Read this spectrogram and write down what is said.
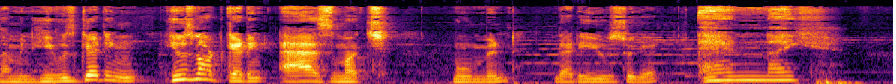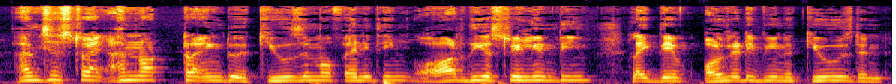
i mean he was getting he was not getting as much movement that he used to get and like i'm just trying i'm not trying to accuse him of anything or the australian team. Like they've already been accused and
